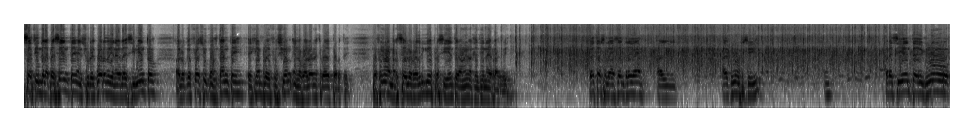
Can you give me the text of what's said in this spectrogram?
Se extiende la presente en su recuerdo y en agradecimiento a lo que fue su constante ejemplo de difusión en los valores de nuestro deporte. Lo firma Marcelo Rodríguez, presidente de la Unión Argentina de Rugby. Esto se le hace entrega al al club, sí. Presidente del club,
